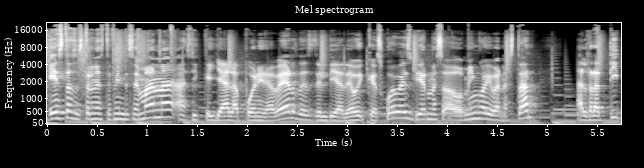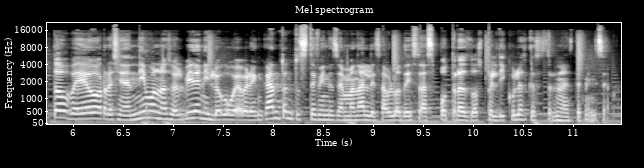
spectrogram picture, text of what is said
esta se estrena este fin de semana, así que ya la pueden ir a ver desde el día de hoy, que es jueves, viernes, sábado, domingo, ahí van a estar. Al ratito veo Resident Evil, no se olviden, y luego voy a ver Encanto, entonces este fin de semana les hablo de esas otras dos películas que se estrenan este fin de semana.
